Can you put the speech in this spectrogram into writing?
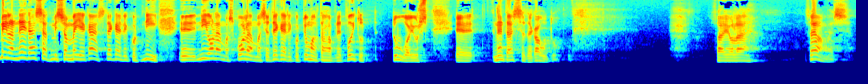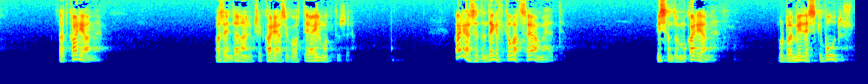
meil on need asjad, mis on meie käes tegelikult nii, nii olemas kui olemas ja tegelikult jumal tahab need võidud tuua just eh, nende asjade kaudu. sa ei ole sõjamees, sa oled karjane. ma sain täna niisuguse karjase kohta hea ilmutuse. karjased on tegelikult kõvad sõjamehed. issand on mu karjane, mul pole millestki puudust.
